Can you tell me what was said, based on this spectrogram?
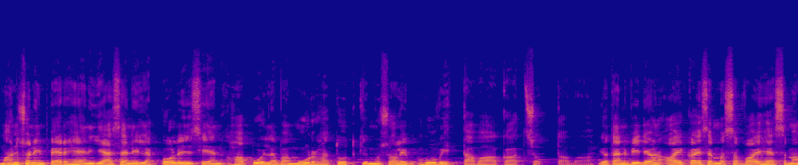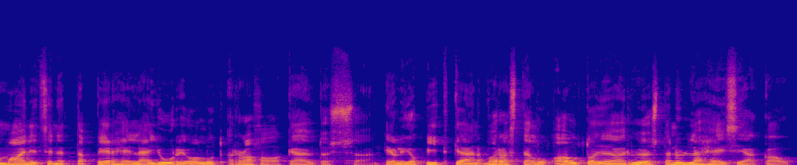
Mansonin perheen jäsenille poliisien hapuileva murhatutkimus oli huvittavaa katsottavaa. Joten videon aikaisemmassa vaiheessa mä mainitsin, että perheellä ei juuri ollut rahaa käytössään. He oli jo pitkään varastellut autoja ja ryöstänyt läheisiä kauppoja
